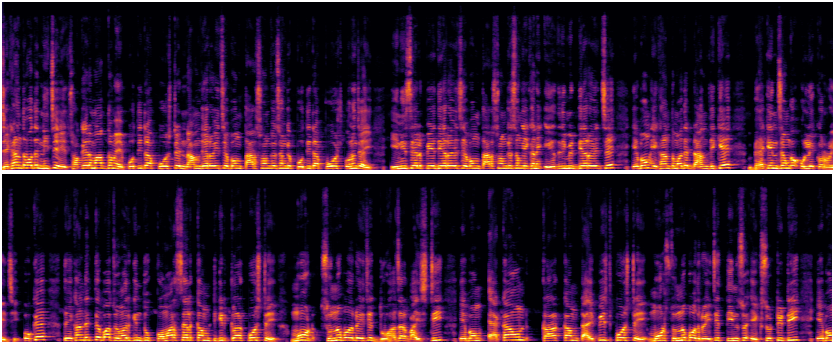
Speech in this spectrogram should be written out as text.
যেখানে তোমাদের নিচে ছকের মাধ্যমে প্রতিটা পোস্টের নাম দেওয়া রয়েছে এবং তার সঙ্গে সঙ্গে প্রতিটা পোস্ট অনুযায়ী ইনিশিয়াল পে দেওয়া রয়েছে এবং তার সঙ্গে সঙ্গে এখানে এজ লিমিট দেওয়া রয়েছে এবং এখানে তোমাদের ডান দিকে ভ্যাকেন্সি সংখ্যা উল্লেখ করা রয়েছে। ওকে তো এখানে দেখতে পাচ্ছ, তোমাদের কিন্তু কমার্শিয়াল কাম টিকিট ক্লার্ক পোস্টে মোট শূন্যপদ রয়েছে দু হাজার বাইশটি এবং অ্যাকাউন্ট ক্লার্ক কাম টাইপিস্ট পোস্টে মোট শূন্যপদ রয়েছে তিনশো একষট্টিটি এবং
